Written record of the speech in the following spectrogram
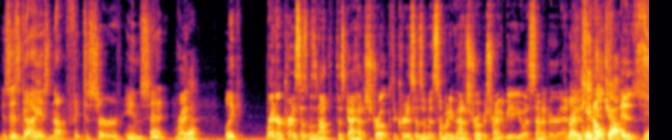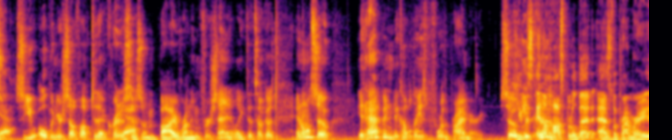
Is this guy is not fit to serve in the Senate. Right. Yeah. Like, Right. Our criticism is not that this guy had a stroke. The criticism is somebody who had a stroke is trying to be a U.S. senator, and Right. his Can't health job. is Yeah. So you open yourself up to that criticism by running for senate. Like that's how it goes. And also, it happened a couple days before the primary. So He was in a hospital bed as the primary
